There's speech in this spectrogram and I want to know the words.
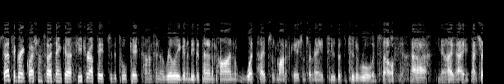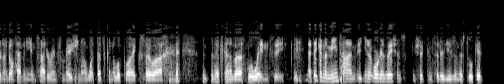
So that's a great question. So I think uh, future updates to the toolkit content are really going to be dependent upon what types of modifications are made to the to the rule itself. Uh, you know, I, I, I certainly don't have any insider information on what that's going to look like. So uh, that's kind of a we'll wait and see. I think in the meantime, you know, organizations should consider using this toolkit,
